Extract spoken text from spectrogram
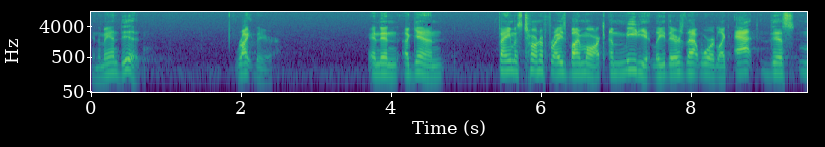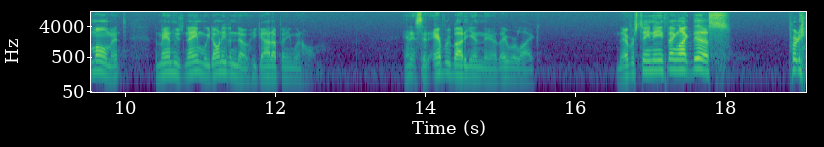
And the man did. Right there. And then again, famous turn of phrase by Mark, immediately, there's that word, like at this moment, the man whose name we don't even know, he got up and he went home. And it said, everybody in there, they were like, Never seen anything like this. Pretty,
